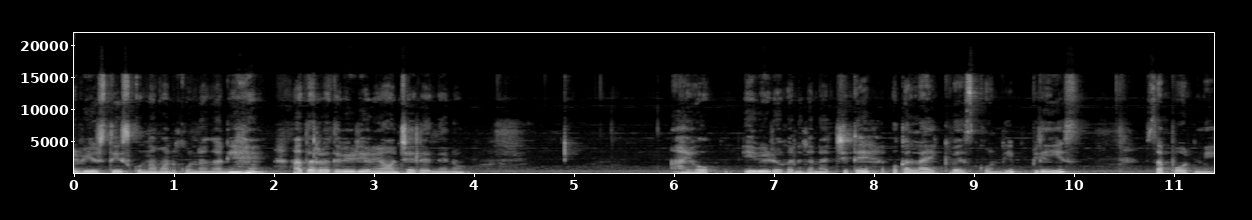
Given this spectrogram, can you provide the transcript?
రివ్యూస్ తీసుకుందాం అనుకున్నా కానీ ఆ తర్వాత వీడియోని ఆన్ చేయలేదు నేను. ఐ హోప్ ఈ వీడియో కనుక నచ్చితే ఒక లైక్ వేసుకోండి. Please support me.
